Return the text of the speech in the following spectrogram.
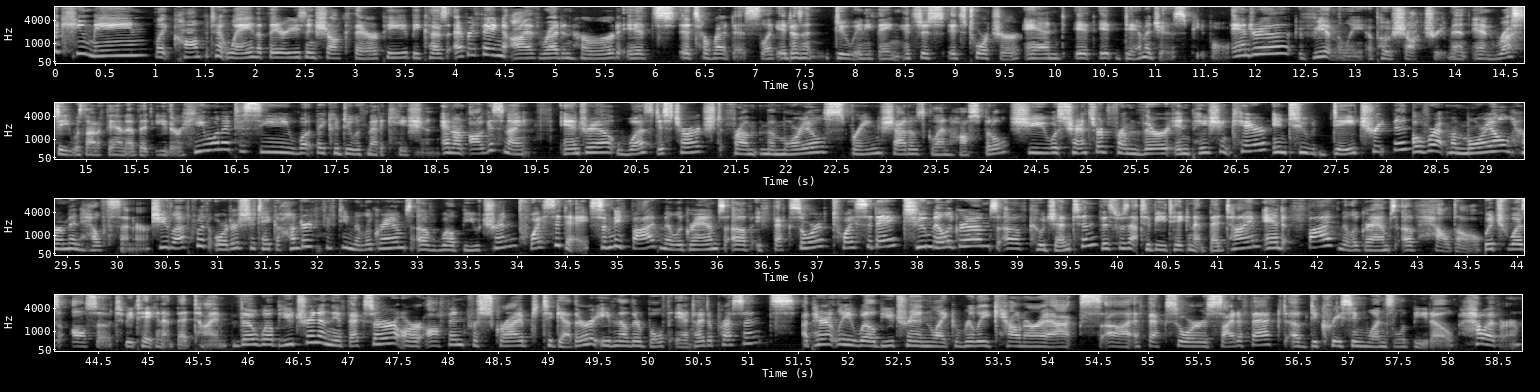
like humane like competent way that they are using shock therapy? Because everything i've read and heard it's it's horrendous. Like it doesn't do anything. It's just it's torture and it it damages people. Andrea vehemently opposed shock treatment and rusty was not a fan of it either. He wanted to see what they could do with medication. And on august 9th andrea was discharged from memorial spring shadows glen hospital. She was transferred from their inpatient care into day treatment over at at Memorial Hermann Health Center. She left with orders to take 150 milligrams of Wellbutrin twice a day, 75 milligrams of Effexor twice a day, 2 milligrams of Cogentin, this was to be taken at bedtime, and 5 milligrams of Haldol, which was also to be taken at bedtime. The Wellbutrin and the Effexor are often prescribed together, even though they're both antidepressants. Apparently, Wellbutrin like really counteracts uh, Effexor's side effect of decreasing one's libido. However, However,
